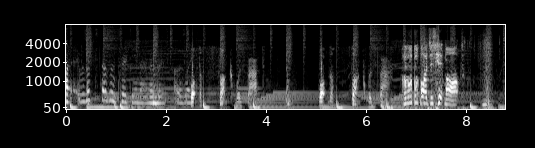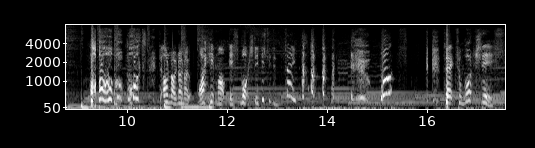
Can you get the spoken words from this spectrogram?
It was like 2013, I remember. I was like, what the fuck was that? What the fuck was that? Oh, I just hit marked. Oh, what? Oh no, no, no! I hit marked this. Watch this. This is insane. what? Tex, watch this.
